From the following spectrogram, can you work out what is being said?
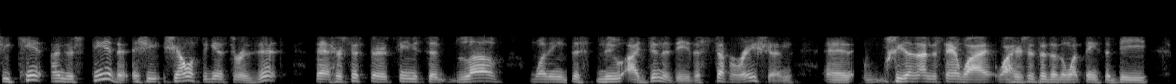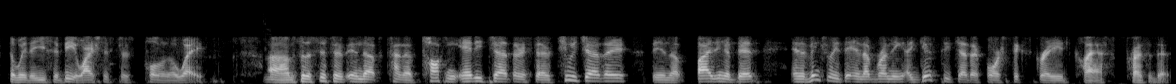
she can't understand it, and she she almost begins to resent that her sister seems to love wanting this new identity, this separation, and she doesn't understand why why her sister doesn't want things to be the way they used to be. Why her sister's pulling away. Um, so the sisters end up kind of talking at each other instead of to each other. They end up fighting a bit, and eventually they end up running against each other for sixth grade class president.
